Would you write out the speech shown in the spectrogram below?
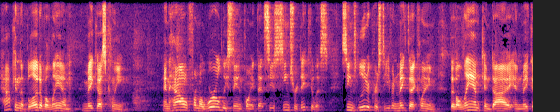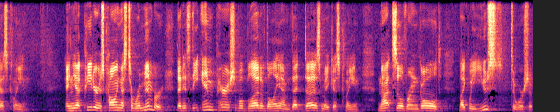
How can the blood of a lamb make us clean? And how, from a worldly standpoint, that seems ridiculous, seems ludicrous to even make that claim that a lamb can die and make us clean. And yet, Peter is calling us to remember that it's the imperishable blood of the Lamb that does make us clean, not silver and gold like we used to worship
